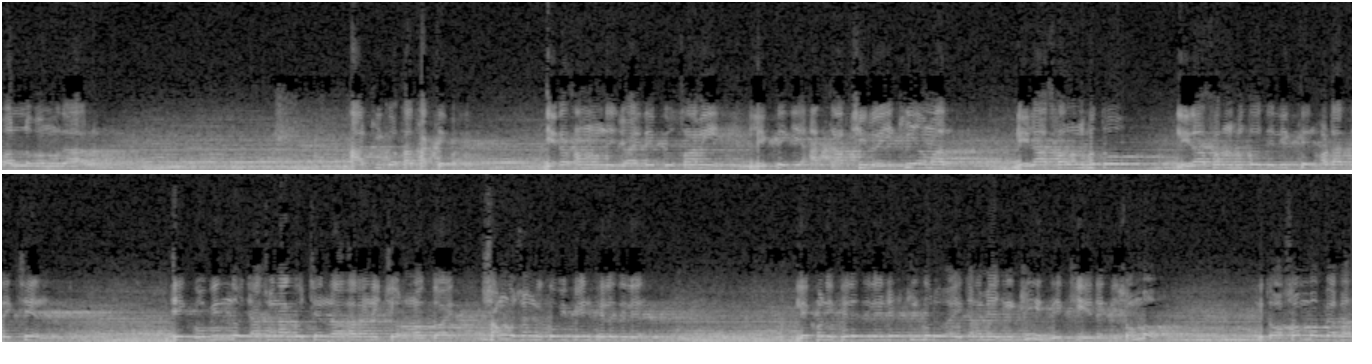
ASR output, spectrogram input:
পল্লব মুদাহরণ আর কি কথা থাকতে পারে? যেটা সম্বন্ধে জয়দেব গোস্বামী লিখতে গিয়ে হাত কাঁপছিল, এ কি আমার লীলা স্মরণ হতো? লীলা স্মরণ হতো লিখতেন, হঠাৎ দেখছেন যে গোবিন্দ যাচনা করছেন রাধারানীর চরণোদ্দয়। সঙ্গে সঙ্গে কবি পেন ফেলে দিলেন। লেখনি ফেলে দিলেন, এটা কি করে হয়? এটা আমি আজকে কি দেখছি? এটা কি সম্ভব? এটা অসম্ভব ব্যাপার।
